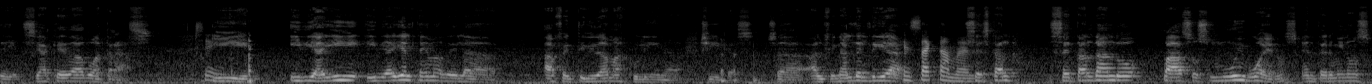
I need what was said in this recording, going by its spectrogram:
eh, se ha quedado atrás. Sí. Y, y de ahí, y de ahí el tema de la afectividad masculina, chicas. O sea, al final del día se están, se están dando pasos muy buenos en términos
